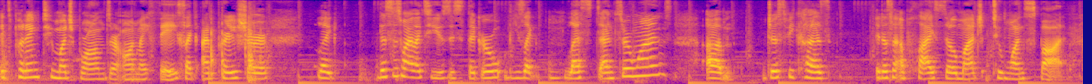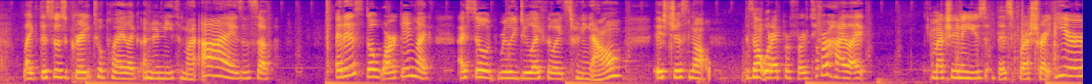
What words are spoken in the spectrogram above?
it's putting too much bronzer on my face. Like I'm pretty sure, like this is why I like to use these thicker, these like less denser ones, um, just because it doesn't apply so much to one spot. Like this was great to apply like underneath my eyes and stuff. It is still working, like I still really do like the way it's turning out. It's just not, it's not what I prefer to. For highlight, I'm actually going to use this brush right here,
